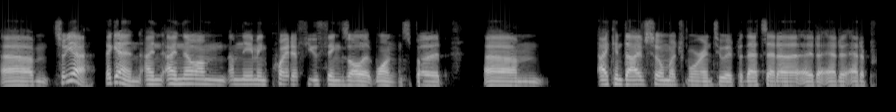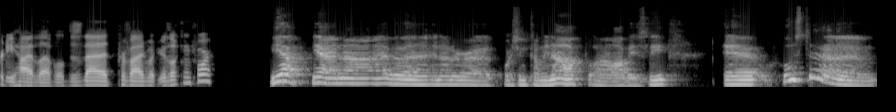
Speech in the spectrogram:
Um, so yeah, again, I, I know I'm I'm naming quite a few things all at once, but um, I can dive so much more into it. But that's at a at a, at a, at a pretty high level. Does that provide what you're looking for? Yeah, yeah, and uh, I have a, uh, another uh, question coming up. Uh, obviously, uh, who's the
